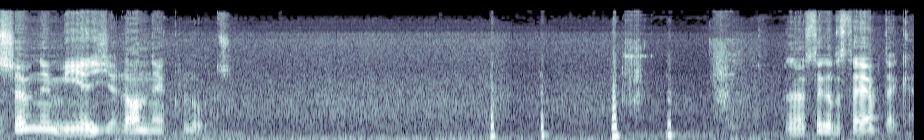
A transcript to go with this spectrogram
Potrzebny mi jest zielony klucz. Zamiast tego dostaję aptekę.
